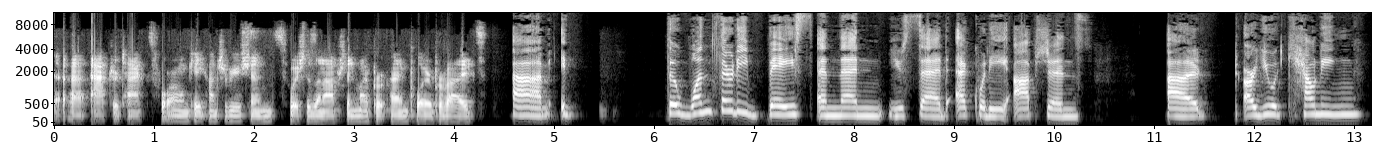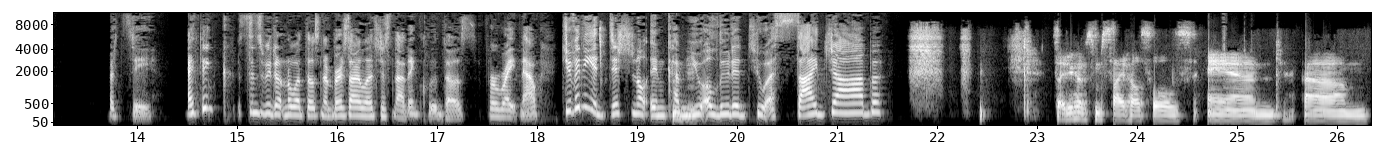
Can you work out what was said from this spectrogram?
uh, after tax 401k contributions, which is an option my, pro- my employer provides. Um, it, the 130 base, and then you said equity options. Uh, are you accounting? Let's see. I think since we don't know what those numbers are, let's just not include those for right now. Do you have any additional income? Mm-hmm. You alluded to a side job. So I do have some side hustles, and um,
